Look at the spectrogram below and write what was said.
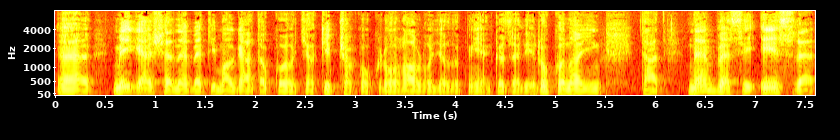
e, még el se neveti magát akkor, hogyha kipcsakokról hall, hogy azok milyen közeli rokonaink, tehát nem veszi észre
